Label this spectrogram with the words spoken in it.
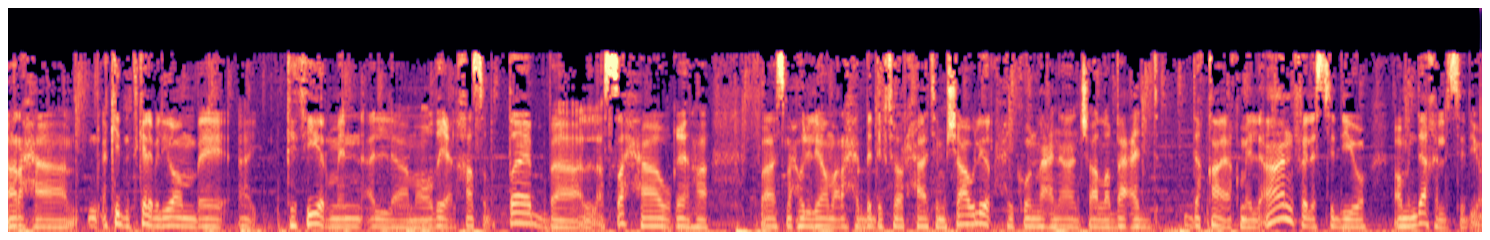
آه، راح أكيد نتكلم اليوم كثير من المواضيع الخاصة بالطب الصحة وغيرها. فاسمحوا لي اليوم أرحب بالدكتور حاتم شاولي راح يكون معنا إن شاء الله بعد دقائق من الآن في الاستديو أو من داخل الاستديو.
